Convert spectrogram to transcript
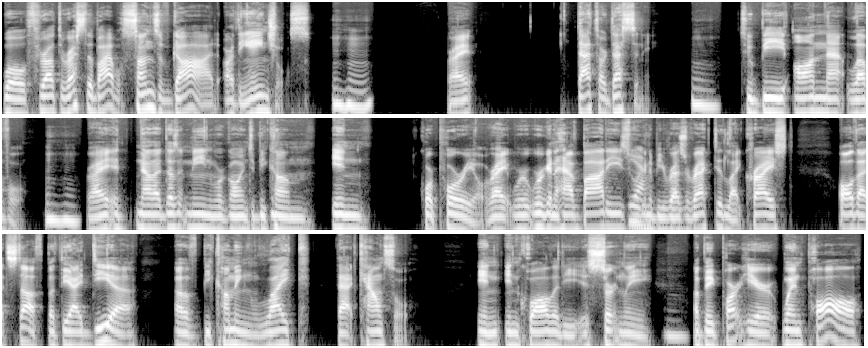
well throughout the rest of the bible sons of god are the angels Mm-hmm. right that's our destiny Mm. to be on that level Mm-hmm. right? It, now that doesn't mean we're going to become incorporeal, right? We're we're going to have bodies, we're going to be resurrected like Christ, all that stuff. But the idea of becoming like that council in in quality is certainly Mm. a big part here. When Paul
